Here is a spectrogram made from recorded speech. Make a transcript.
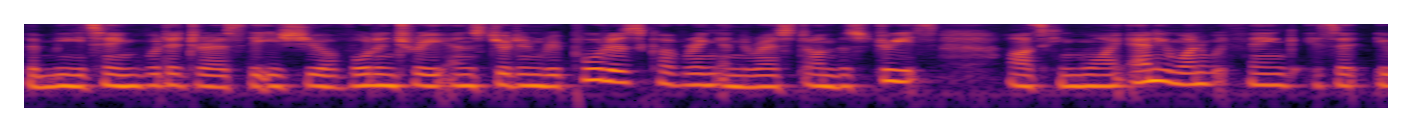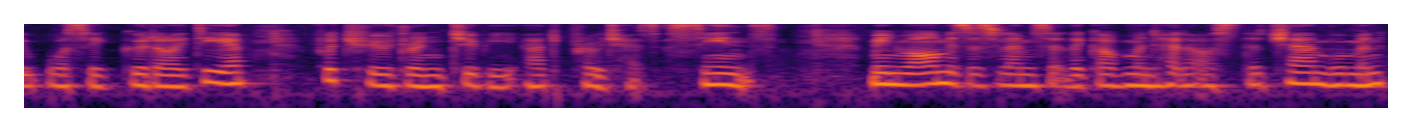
the meeting would address the issue of voluntary and student reporters covering unrest on the streets, asking why anyone would think it was a good idea for children to be at protest scenes. Meanwhile, Mrs. Lam said the government had asked the chairwoman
